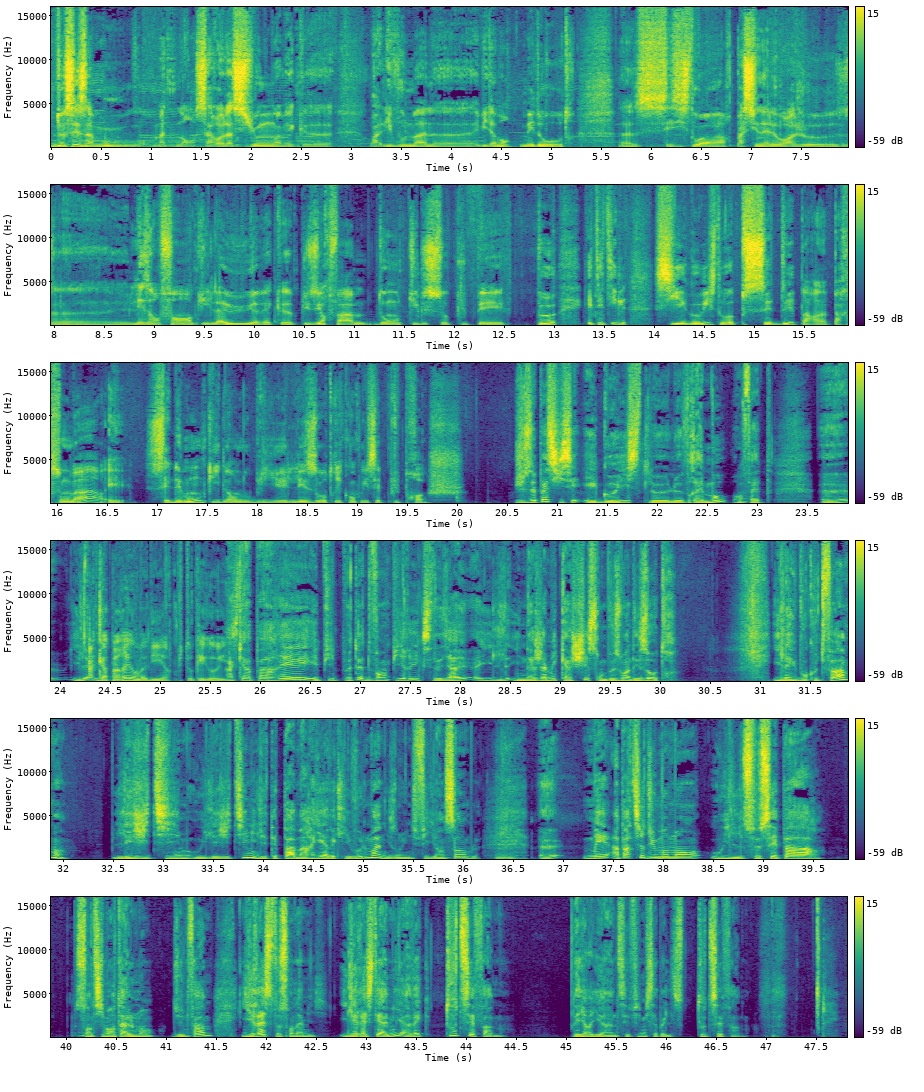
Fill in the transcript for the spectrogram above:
De ses amours maintenant, sa relation avec euh, bah, Woolman euh, évidemment, mais d'autres, euh, ses histoires passionnelles et orageuses, euh, les enfants qu'il a eus avec plusieurs femmes dont il s'occupait peu. Était-il si égoïste ou obsédé par, par son art et ses démons qu'il en oubliait les autres, y compris ses plus proches? Je ne sais pas si c'est égoïste le, vrai mot en fait. Euh, il accaparé, on va dire, plutôt qu'égoïste. Accaparé et puis peut-être vampirique, c'est-à-dire il, il n'a jamais caché son besoin des autres. Il a eu beaucoup de femmes, légitimes ou illégitimes. Il n'était pas marié avec Lee Woolman, ils ont une fille ensemble. Mmh. Euh, mais à partir du moment où il se sépare sentimentalement d'une femme, il reste son ami. Il est resté ami avec toutes ses femmes. D'ailleurs, il y a un de ses films qui s'appelle Toutes ces femmes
